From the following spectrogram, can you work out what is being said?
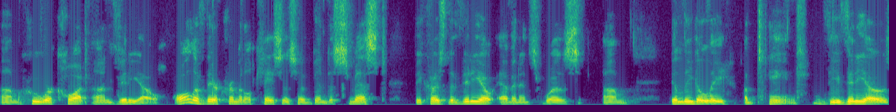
um, who were caught on video, all of their criminal cases have been dismissed because the video evidence was um, illegally obtained. The videos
